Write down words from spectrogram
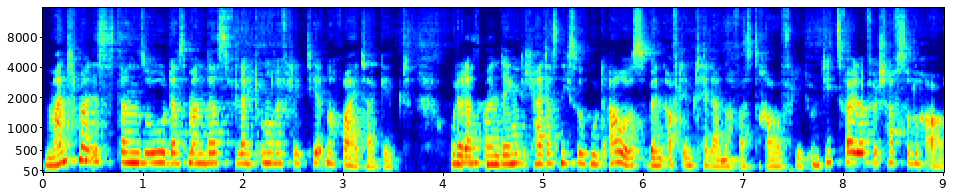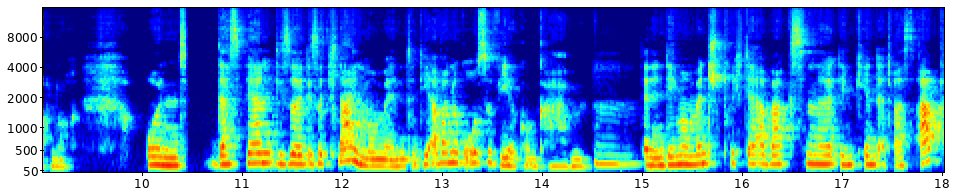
Manchmal ist es dann so, dass man das vielleicht unreflektiert noch weitergibt. Oder dass mhm. man denkt, ich halte das nicht so gut aus, wenn auf dem Teller noch was drauf liegt. Und die zwei Löffel schaffst du doch auch noch. Und das wären diese, diese kleinen Momente, die aber eine große Wirkung haben. Mhm. Denn in dem Moment spricht der Erwachsene dem Kind etwas ab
